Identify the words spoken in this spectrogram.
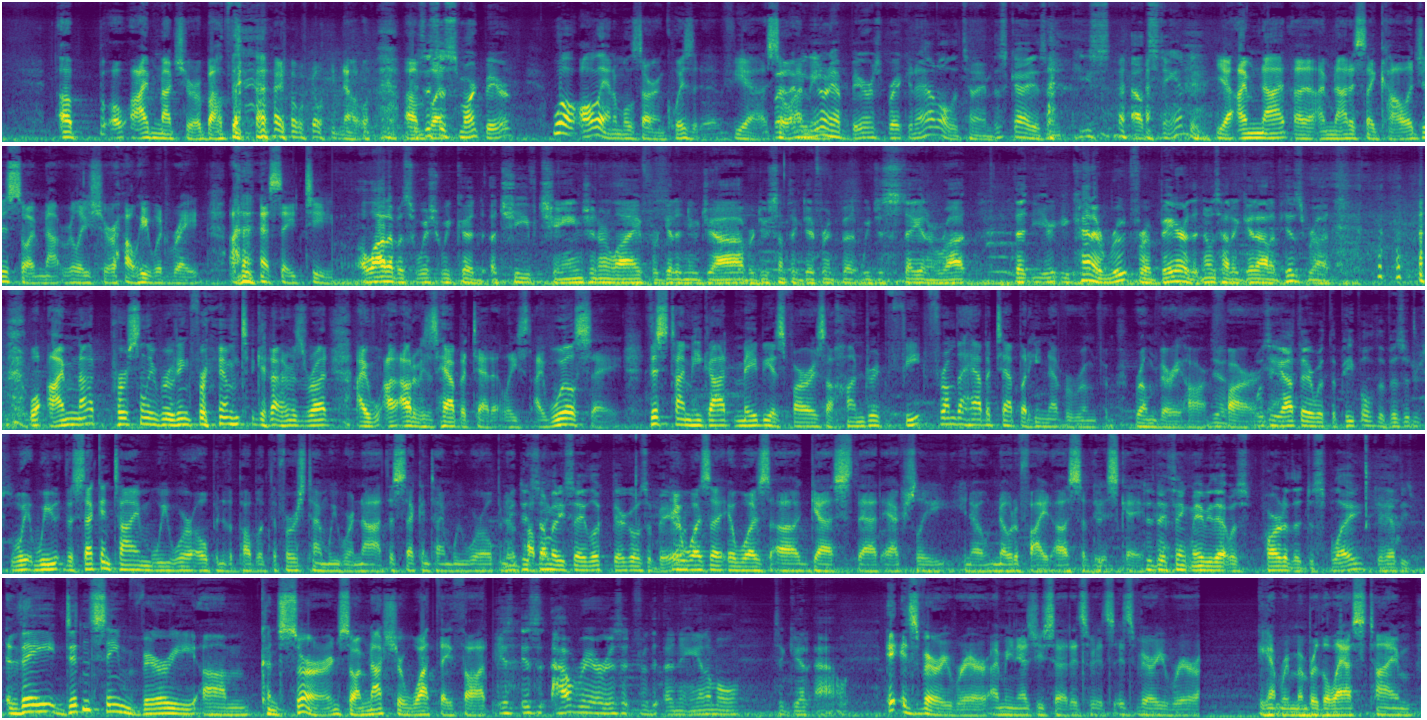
Uh, oh, I'm not sure about that. I don't really know. Um, Is this but, a smart bear? Well, all animals are inquisitive, yeah. But, so I mean, I mean, you don't have bears breaking out all the time. This guy is—he's outstanding. Yeah, I'm not. A, I'm not a psychologist, so I'm not really sure how he would rate on an SAT. A lot of us wish we could achieve change in our life, or get a new job, or do something different, but we just stay in a rut. That you, you kind of root for a bear that knows how to get out of his rut. well, I'm not personally rooting for him to get out of his rut, I, out of his habitat at least. I will say this time he got maybe as far as hundred feet from the habitat, but he never roamed roamed very hard, yeah. far. Was yeah. he out there with the people, the visitors? We, we, the second time we were open to the public. The first time we were not. The second time we were open I mean, to the public. Did somebody say, "Look, there goes a bear"? It was a it was a guest that actually you know notified us of the did, escape. Did they think maybe that was part of the display to have these? They didn't seem very um, concerned, so I'm not sure what they thought. Is, is how rare is it for the, an animal to get out? It, it's very rare. I mean, as you said, it's it's it's very rare. I can't remember the last time.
